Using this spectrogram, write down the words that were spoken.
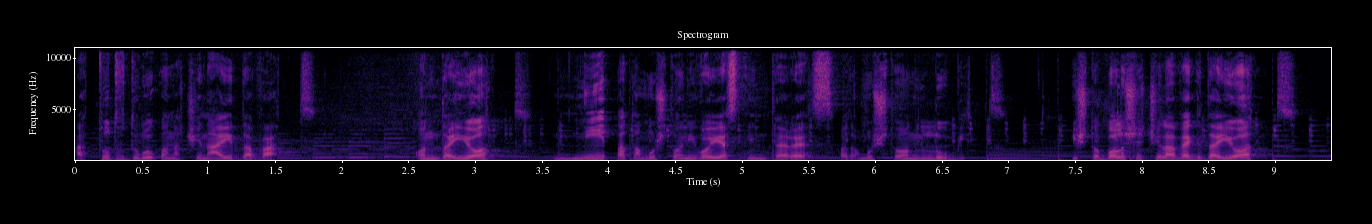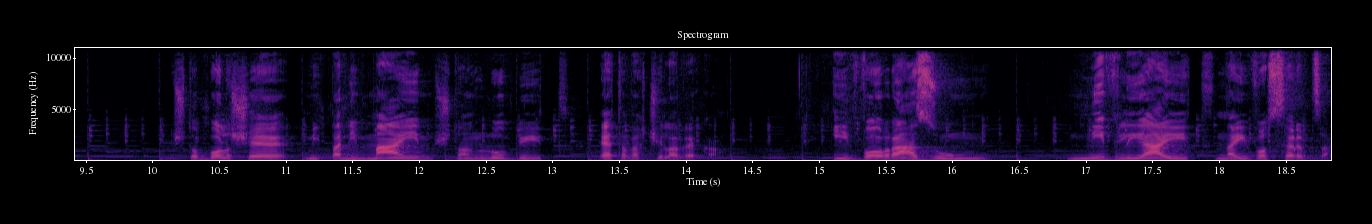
А тут вдруг он начинает давать. Он дает не потому, что у него есть интерес, потому что он любит. И что больше человек дает, что больше мы понимаем, что он любит этого человека. Его разум не влияет на его сердце.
